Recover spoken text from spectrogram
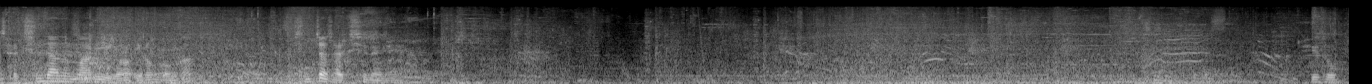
잘 친다는 말이 이거, 이런 건가? 진짜 잘 치네. 취소.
